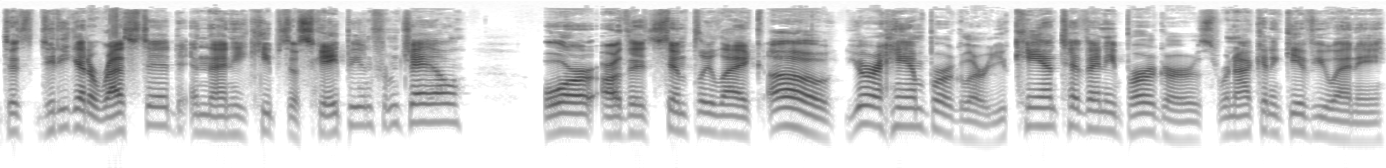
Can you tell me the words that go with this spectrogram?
does. Did he get arrested and then he keeps escaping from jail, or are they simply like, "Oh, you're a Hamburglar. You can't have any burgers. We're not going to give you any."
